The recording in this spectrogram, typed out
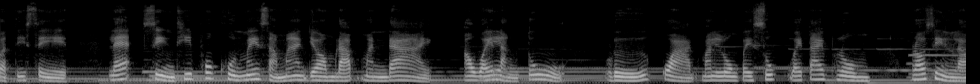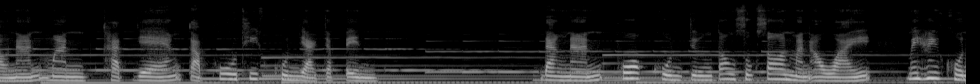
ปฏิเสธ และสิ่งที่พวกคุณไม่สามารถยอมรับมันได้ เอาไว้หลังตู้ หรือกวาดมันลงไปซุกไว้ใต้พรม เพราะสิ่งเหล่านั้นมันขัดแย้งกับผู้ที่คุณอยากจะเป็น ดังนั้นพวกคุณจึงต้องซุกซ่อนมันเอาไว้ ไม่ให้คน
